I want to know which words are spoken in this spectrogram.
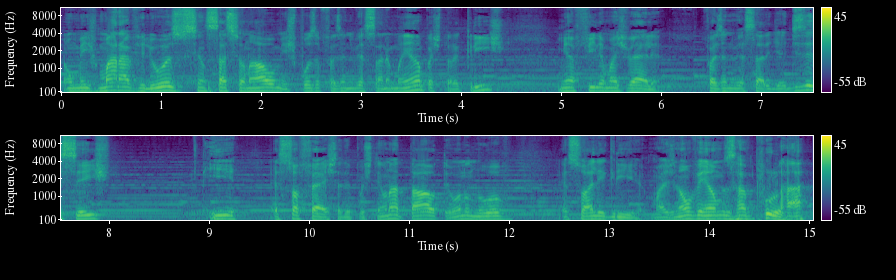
É um mês maravilhoso, sensacional. Minha esposa faz aniversário amanhã, pastora Cris. Minha filha mais velha faz aniversário dia 16 e é só festa. Depois tem o Natal, tem o Ano Novo é só alegria, mas não venhamos a pular,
